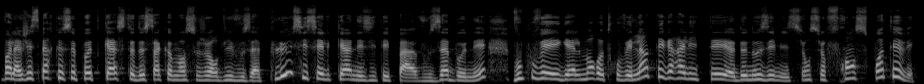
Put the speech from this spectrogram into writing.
Voilà, j'espère que ce podcast de Ça commence aujourd'hui vous a plu. Si c'est le cas, n'hésitez pas à vous abonner. Vous pouvez également retrouver l'intégralité de nos émissions sur France.tv.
